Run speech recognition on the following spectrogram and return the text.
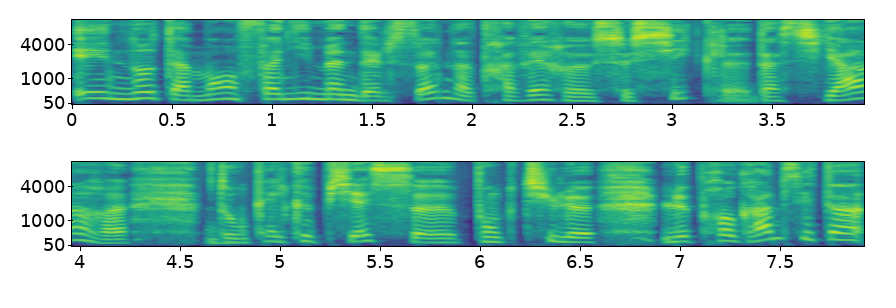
et notamment Fanny Mendelssohn à travers euh, ce cycle d'Assiar dont quelques pièces euh, ponctuent le, programme. C'est un,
